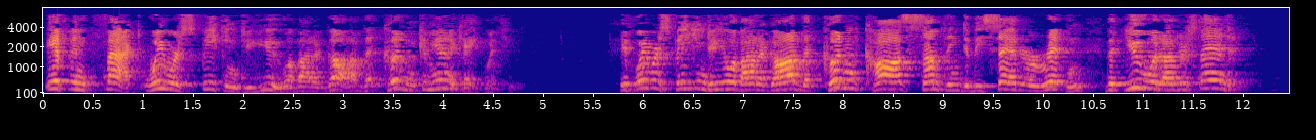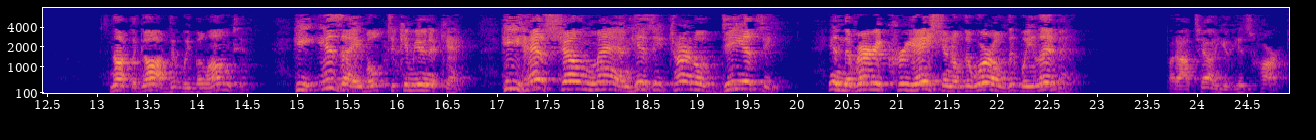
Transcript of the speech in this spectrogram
if in fact we were speaking to you about a God that couldn't communicate with you? If we were speaking to you about a God that couldn't cause something to be said or written that you would understand it. It's not the God that we belong to. He is able to communicate. He has shown man his eternal deity in the very creation of the world that we live in. But I'll tell you, his heart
